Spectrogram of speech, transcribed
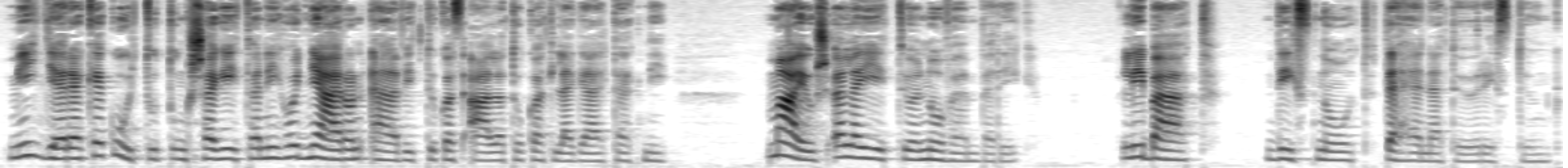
Mi gyerekek úgy tudtunk segíteni, hogy nyáron elvittük az állatokat legeltetni. Május elejétől novemberig. Libát, disznót, tehenet őriztünk.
